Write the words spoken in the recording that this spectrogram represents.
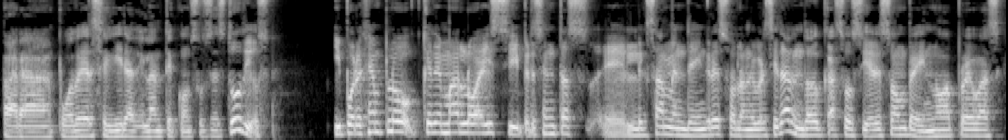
para poder seguir adelante con sus estudios. Y por ejemplo, ¿qué de malo hay si presentas el examen de ingreso a la universidad? En dado caso, si eres hombre y no apruebas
